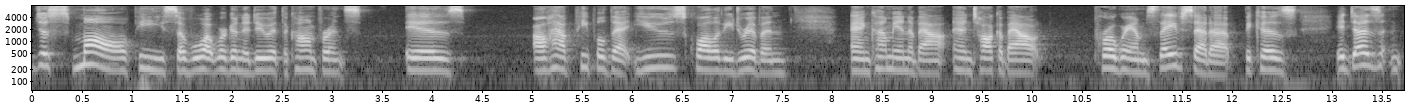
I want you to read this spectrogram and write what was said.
just small piece of what we're going to do at the conference is I'll have people that use quality driven and come in about and talk about programs they've set up because it doesn't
